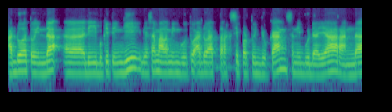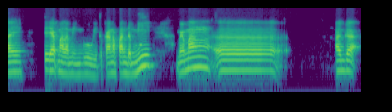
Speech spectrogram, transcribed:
Ado atau Indah eh, di Bukit Tinggi biasa malam minggu tuh ada atraksi pertunjukan seni budaya randai tiap malam minggu gitu. Karena pandemi memang eh, agak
